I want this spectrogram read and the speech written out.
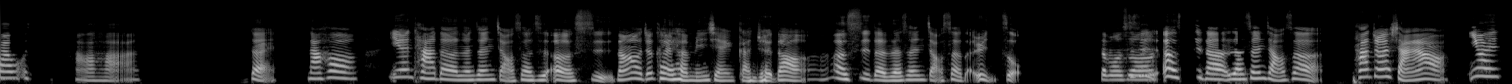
道他，好好，对，然后。因为他的人生角色是二四，然后我就可以很明显感觉到二四的人生角色的运作。怎么说？二四的人生角色，他就会想要，因为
